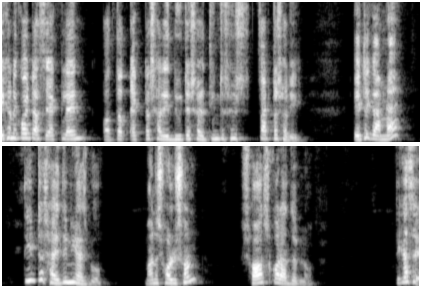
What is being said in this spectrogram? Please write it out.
এখানে কয়টা আছে? এক লাইন, অর্থাৎ একটা শাড়ি, দুইটা শাড়ি, তিনটা শাড়ি, চারটা শাড়ি। এটাকে আমরা তিনটা শাড়িতে নিয়ে আসব। মানে সলিউশন সহজ করার জন্য। ঠিক আছে?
